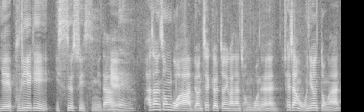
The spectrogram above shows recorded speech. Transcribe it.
예, 불이익이 있을 수 있습니다. 예. 네. 파산 선고와 면책 결정에 관한 정보는 최장 5년 동안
